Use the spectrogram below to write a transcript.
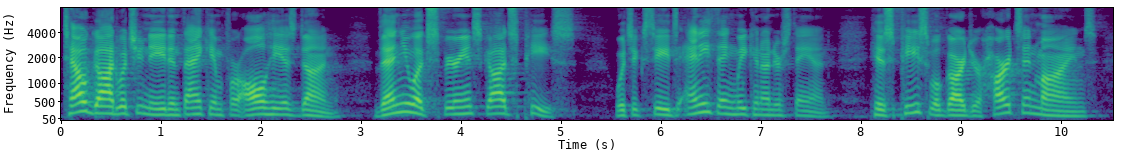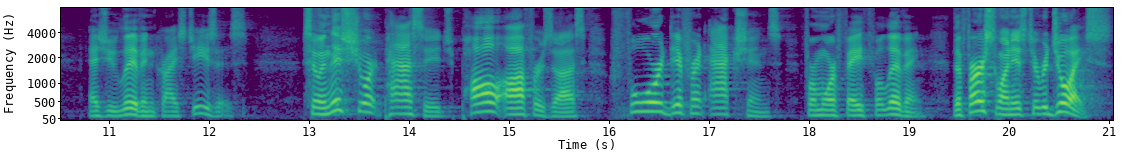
Tell God what you need and thank Him for all He has done. Then you will experience God's peace, which exceeds anything we can understand. His peace will guard your hearts and minds as you live in Christ Jesus. So, in this short passage, Paul offers us four different actions for more faithful living. The first one is to rejoice,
